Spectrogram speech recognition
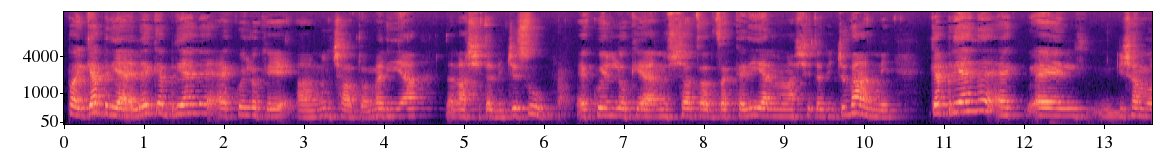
Poi Gabriele, Gabriele è quello che ha annunciato a Maria la nascita di Gesù, è quello che ha annunciato a Zaccaria la nascita di Giovanni. Gabriele è, è diciamo,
